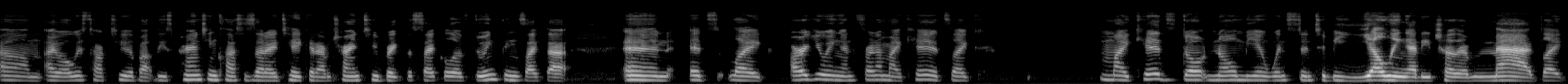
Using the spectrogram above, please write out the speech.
um, I always talk to you about these parenting classes that I take, and I'm trying to break the cycle of doing things like that. And it's like arguing in front of my kids, like my kids don't know me and Winston to be yelling at each other, mad. Like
